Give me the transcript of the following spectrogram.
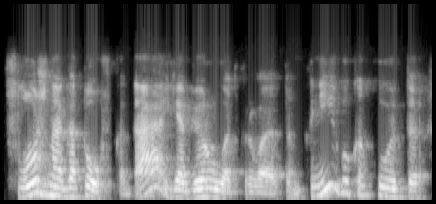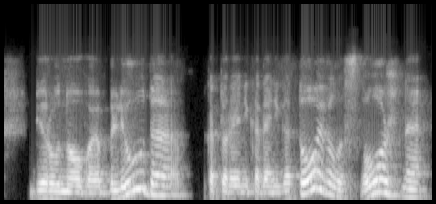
сложная готовка. Да? Я беру, открываю там книгу какую-то, беру новое блюдо, которое я никогда не готовила, сложное,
